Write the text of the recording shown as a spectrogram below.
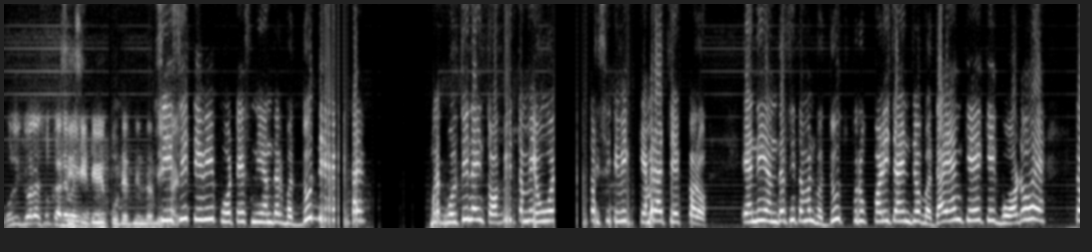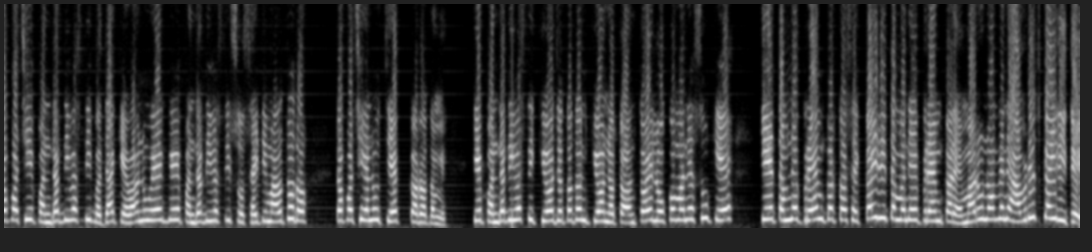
પોલીસ દ્વારા શું કાર્યવાહી સીસીટીવી ફૂટેજની અંદર સીસીટીવી ફોટેજની અંદર બધું જ દેખાય. મતલબ બોલતી નહીં તો બી તમે એવું હોય તો સીસીટીવી કેમેરા ચેક કરો. એની અંદરથી તમને બધું જ પ્રૂફ મળી જાય ને જો બધા એમ કહે કે ગોડો હે તો પછી પંદર દિવસથી બધા કહેવાનું હોય કે પંદર દિવસથી સોસાયટીમાં આવતો હતો તો પછી એનું ચેક કરો તમે. કે પંદર દિવસથી કયો જતો હતો ને કયો નતો અને તો એ લોકો મને શું કહે કે તમને પ્રેમ કરતો હશે. કઈ રીતે મને પ્રેમ કરે? મારું નામ એને આવડ્યું જ કઈ રીતે?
